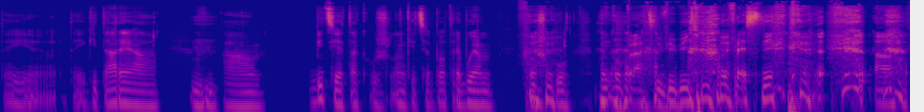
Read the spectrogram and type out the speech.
tej, tej gitare a, mm. a bicie tak už len keď sa potrebujem trošku... po práci vybiť. Presne. a,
